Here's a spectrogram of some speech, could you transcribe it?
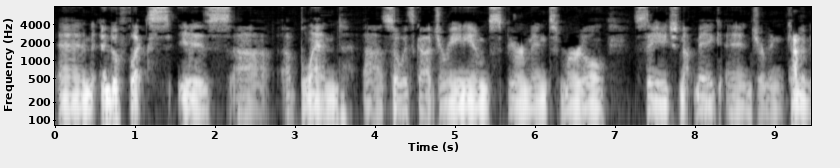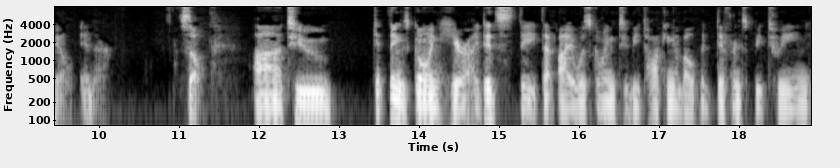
And Endoflex is uh, a blend. Uh, so it's got geranium, spearmint, myrtle, sage, nutmeg, and German chamomile in there. So uh, to get things going here, I did state that I was going to be talking about the difference between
